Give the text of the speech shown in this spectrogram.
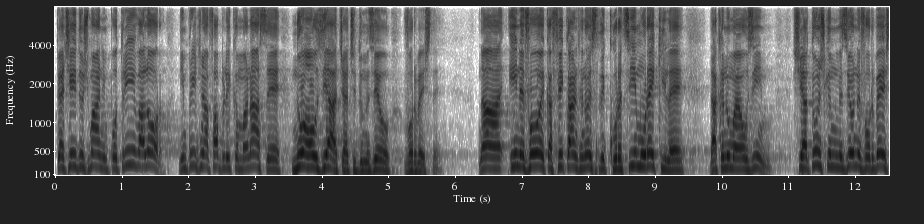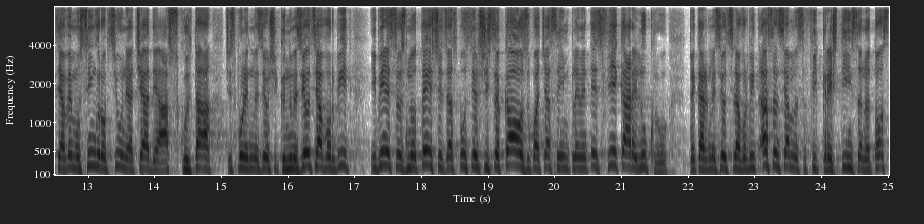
pe acei dușmani împotriva lor, din pricina faptului că Manase nu auzea ceea ce Dumnezeu vorbește. Da, e nevoie ca fiecare dintre noi să ne curățim urechile dacă nu mai auzim. Și atunci când Dumnezeu ne vorbește, avem o singură opțiune, aceea de a asculta ce spune Dumnezeu. Și când Dumnezeu ți-a vorbit, e bine să-ți notezi ce ți-a spus El și să cauți după aceea să implementezi fiecare lucru pe care Dumnezeu ți l-a vorbit. Asta înseamnă să fii creștin sănătos,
